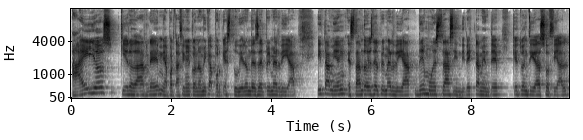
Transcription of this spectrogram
a ellos quiero darle mi aportación económica porque estuvieron desde el primer día y también estando desde el primer día demuestras indirectamente que tu entidad social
